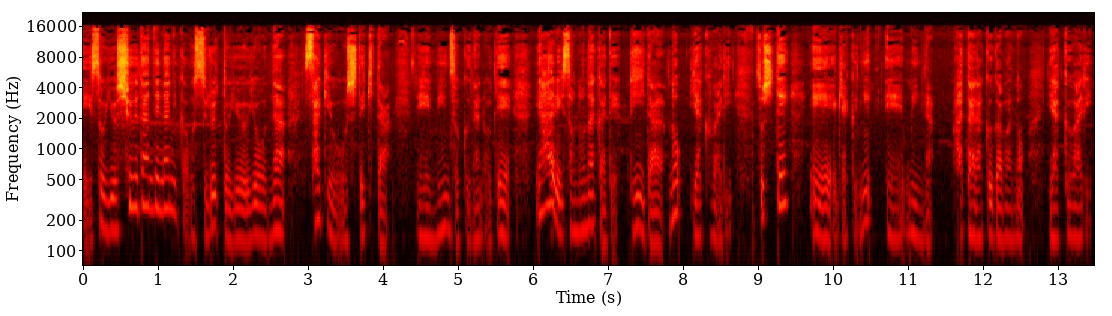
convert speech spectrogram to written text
えー、そういう集団で何かをするというような作業をしてきた、えー、民族なのでやはりその中でリーダーの役割そして、えー、逆に、えみんな働く側の役割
